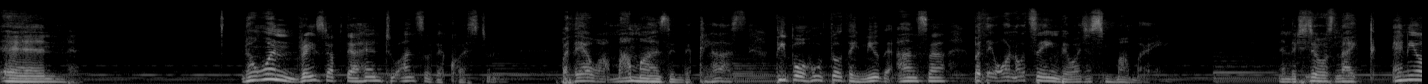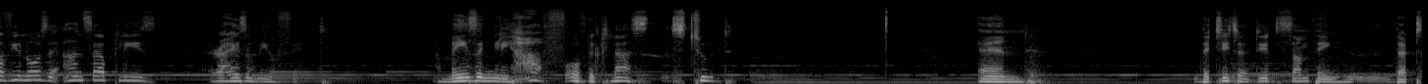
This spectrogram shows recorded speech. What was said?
and no one raised up their hand to answer the question. But there were mamas in the class, people who thought they knew the answer, but they were not saying, they were just murmuring. And the teacher was like, Any of you knows the answer? Please rise on your feet. Amazingly, half of the class stood. And the teacher did something that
